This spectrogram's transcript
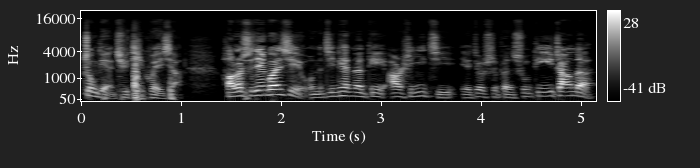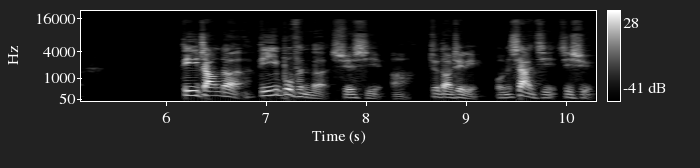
重点去体会一下。好了，时间关系，我们今天的第二十一集，也就是本书第一章的第一章的第一部分的学习啊，就到这里。我们下一集继续。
